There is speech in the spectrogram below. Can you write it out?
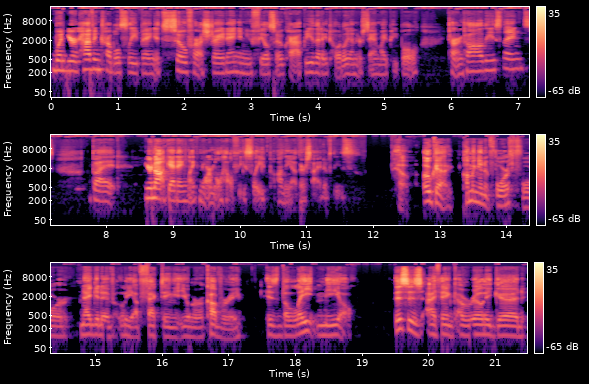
when you're having trouble sleeping, it's so frustrating and you feel so crappy that I totally understand why people turn to all these things. But you're not getting like normal, healthy sleep on the other side of these yeah. Okay. Coming in at fourth for mm-hmm. negatively affecting your recovery is the late meal. This is, I think, a really good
